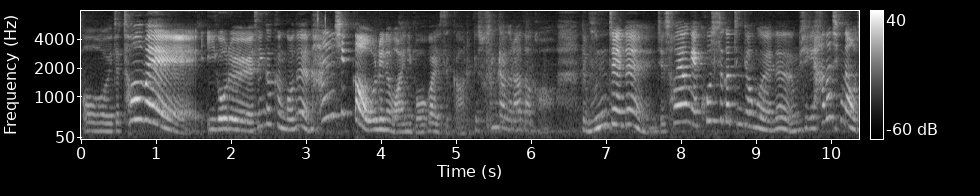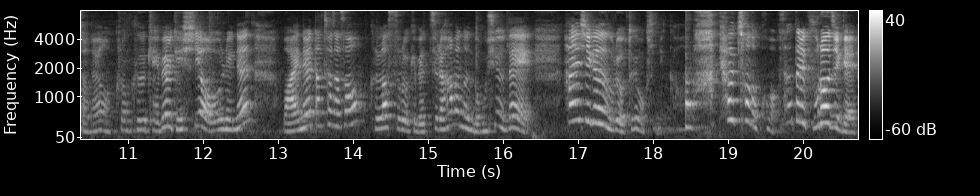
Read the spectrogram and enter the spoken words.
어, 이제 처음에 이거를 생각한 거는 한식과 어울리는 와인이 뭐가 있을까 이렇게 생각을 하다가 근데 문제는 이제 서양의 코스 같은 경우에는 음식이 하나씩 나오잖아요. 그럼 그 개별 디쉬에 어울리는 와인을 딱 찾아서 글라스로 이렇게 매치를 하면은 너무 쉬운데 한식은 우리 어떻게 먹습니까? 다 펼쳐놓고 막 상다리 부러지게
